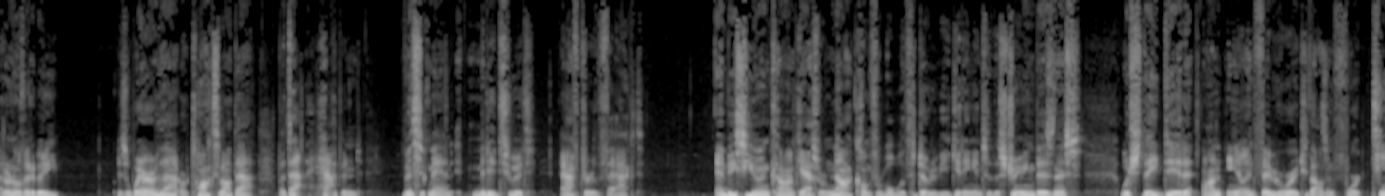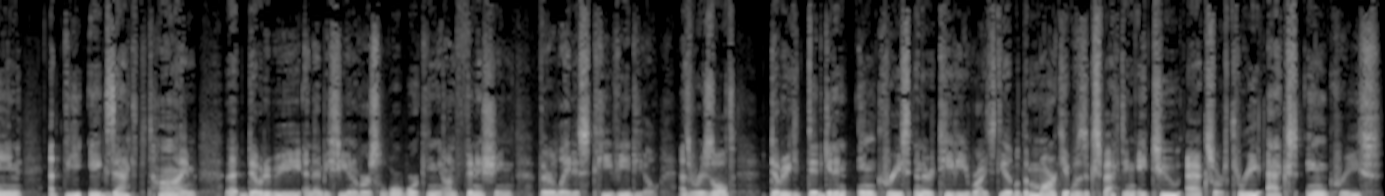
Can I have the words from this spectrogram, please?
I don't know if anybody is aware of that or talks about that, but that happened. Vince McMahon admitted to it after the fact. NBCU and Comcast were not comfortable with WWE getting into the streaming business, which they did on you know in February 2014 at the exact time that WWE and NBC Universal were working on finishing their latest TV deal. As a result, WWE did get an increase in their TV rights deal, but the market was expecting a 2x or 3x increase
